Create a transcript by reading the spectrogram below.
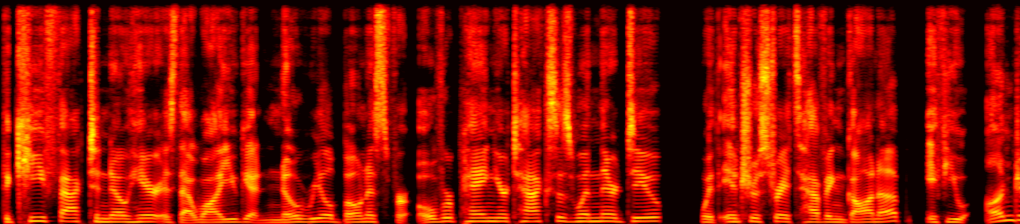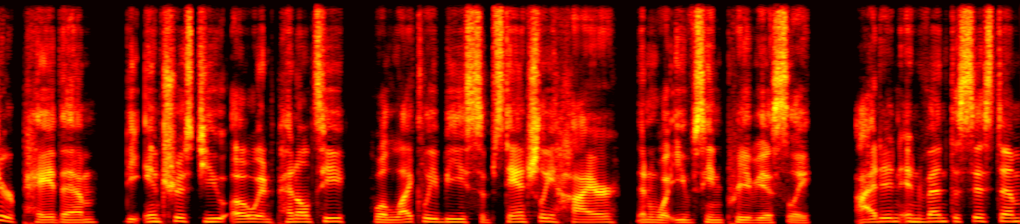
The key fact to know here is that while you get no real bonus for overpaying your taxes when they're due, with interest rates having gone up, if you underpay them, the interest you owe in penalty will likely be substantially higher than what you've seen previously. I didn't invent the system,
